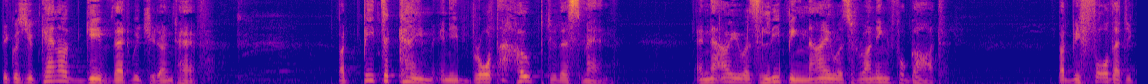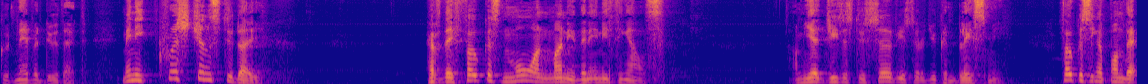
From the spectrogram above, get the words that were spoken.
Because you cannot give that which you don't have. But Peter came and he brought hope to this man. And now he was leaping, now he was running for God. But before that, he could never do that. Many Christians today have they focused more on money than anything else. I'm here, Jesus, to serve you so that you can bless me. Focusing upon the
